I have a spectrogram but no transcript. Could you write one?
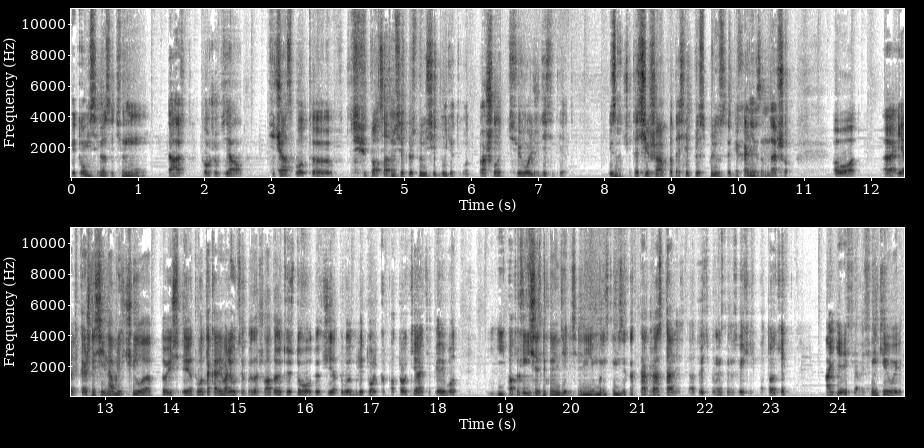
Python себя затянул. Dart тоже взял. Сейчас вот э, в 20-м C++ будет. Вот прошло всего лишь 10 лет. И значит, от C-Sharp до C++ механизм дошел. Вот. Э, и это, конечно, сильно облегчило, то есть это вот такая революция произошла, да? то есть до 2009 года были только потоки, а теперь вот и потоки, естественно, никуда не делись, они в мейнстрим языках также остались, да, то есть в мейнстрим языках есть потоки, а есть async и wait.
